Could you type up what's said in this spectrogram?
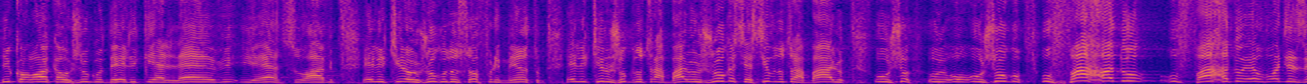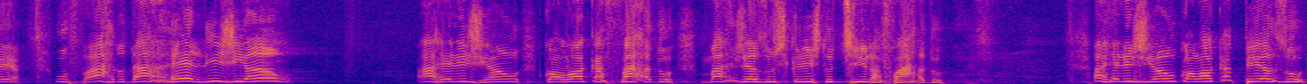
e coloca o jugo dele que é leve e é suave. Ele tira o jugo do sofrimento, ele tira o jugo do trabalho, o jugo excessivo do trabalho, o, o, o, jugo, o fardo, o fardo, eu vou dizer, o fardo da religião. A religião coloca fardo, mas Jesus Cristo tira fardo. A religião coloca peso,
